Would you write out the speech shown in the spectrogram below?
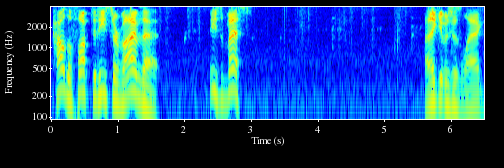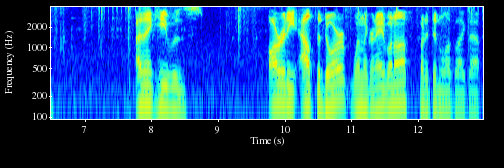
How the fuck did he survive that? He's the best. I think it was just lag. I think he was already out the door when the grenade went off, but it didn't look like that.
